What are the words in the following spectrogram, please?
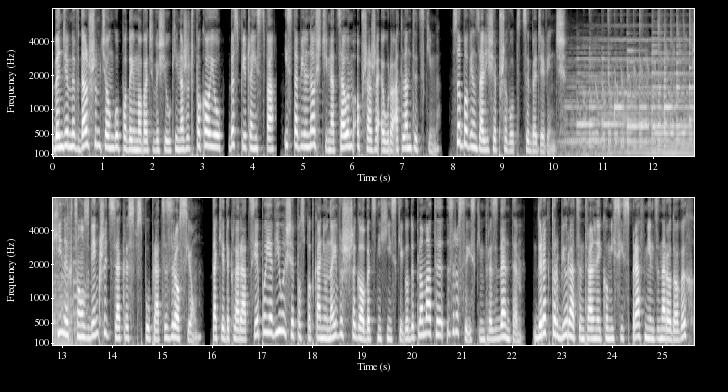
Będziemy w dalszym ciągu podejmować wysiłki na rzecz pokoju, bezpieczeństwa i stabilności na całym obszarze euroatlantyckim. Zobowiązali się przywódcy B9. Chiny chcą zwiększyć zakres współpracy z Rosją. Takie deklaracje pojawiły się po spotkaniu najwyższego obecnie chińskiego dyplomaty z rosyjskim prezydentem. Dyrektor Biura Centralnej Komisji Spraw Międzynarodowych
